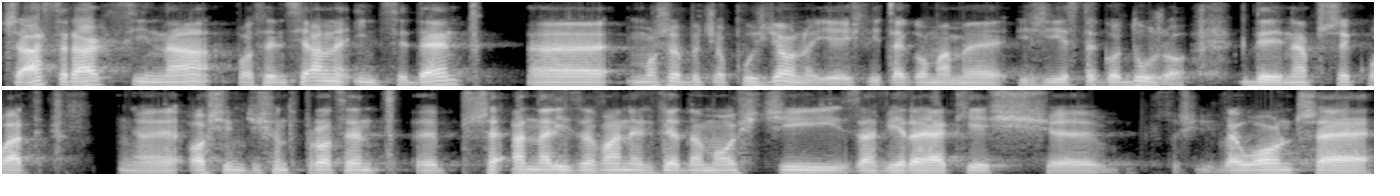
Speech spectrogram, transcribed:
czas reakcji na potencjalny incydent może być opóźniony, jeśli tego mamy, jeśli jest tego dużo. Gdy na przykład 80% przeanalizowanych wiadomości zawiera jakieś wyłącze,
